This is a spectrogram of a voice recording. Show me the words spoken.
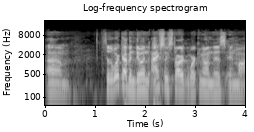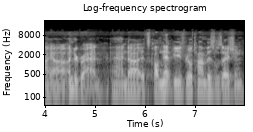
Um, so the work I've been doing, I actually started working on this in my uh, undergrad, and uh, it's called NetViews Real-Time Visualization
